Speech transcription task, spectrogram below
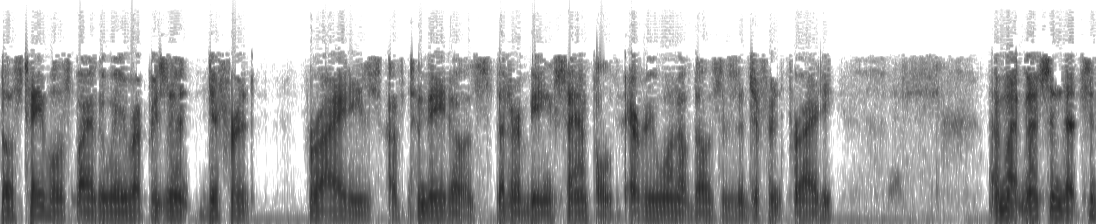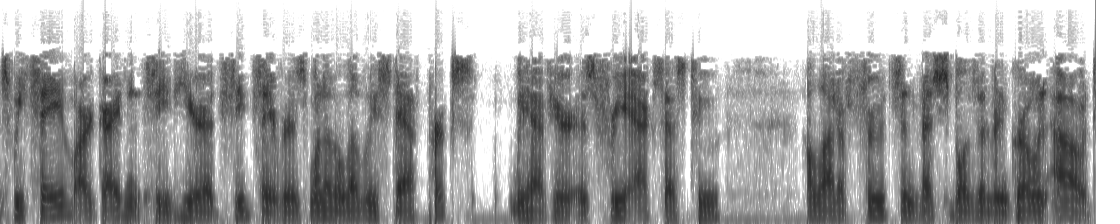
those tables, by the way, represent different varieties of tomatoes that are being sampled. Every one of those is a different variety. I might mention that since we save our guidance seed here at Seed Savers, one of the lovely staff perks we have here is free access to a lot of fruits and vegetables that have been grown out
